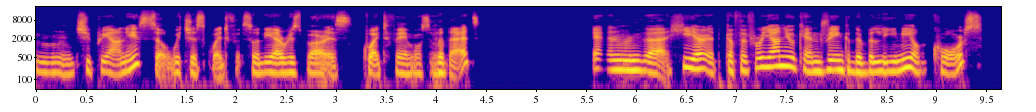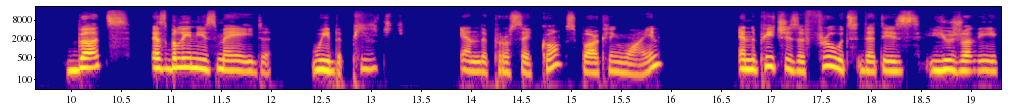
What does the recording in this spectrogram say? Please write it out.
um, Cipriani, so which is quite so the Harry's bar is quite famous for that. And uh, here at Caffè Floriani, you can drink the Bellini, of course, but as Bellini is made with peach and the prosecco, sparkling wine, and the peach is a fruit that is usually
